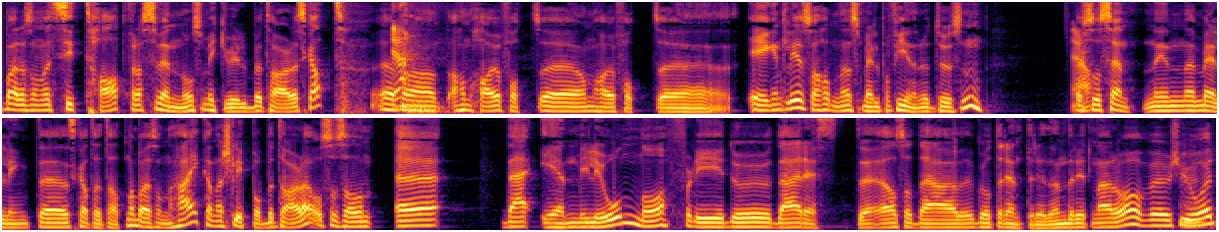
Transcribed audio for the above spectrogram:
bare sånn et sitat fra Svenno som ikke vil betale skatt. Uh, Ja. Han har jo fått, uh, han har jo fått Egentlig så hadde han en smell på 400 000. Ja. Og så sendte han inn melding til skatteetaten og bare sånn Hei, kan jeg slippe å betale? Og så sa de «Eh, det er én million nå, fordi du, det er rest Altså det har gått renter i den dritten her òg, over 20 år.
